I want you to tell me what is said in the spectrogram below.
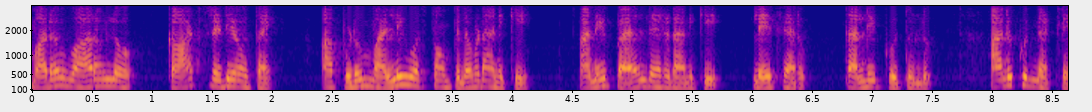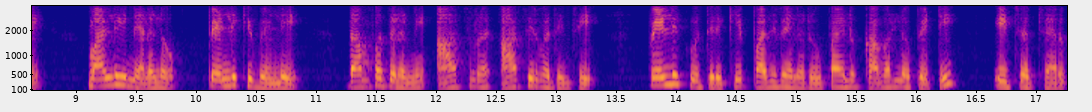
మరో వారంలో కార్డ్స్ రెడీ అవుతాయి. అప్పుడు మళ్ళీ వస్తాం పిలవడానికి అని బయలుదేరడానికి లేచారు తల్లి కూతుళ్ళు. అనుకున్నట్లే మళ్ళీ నెలలో పెళ్ళికి వెళ్ళి దంపతులని ఆశీర్వ ఆశీర్వదించి పెళ్ళి కూతురికి పదివేల రూపాయలు కవర్లో పెట్టి ఇచ్చొచ్చారు.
